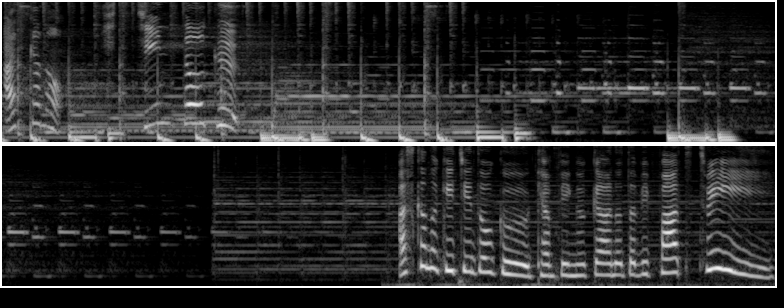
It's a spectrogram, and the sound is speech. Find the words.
アスカのキッチントーク。キャンピングカーの旅パート3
